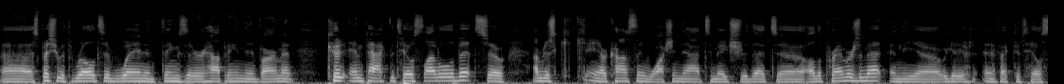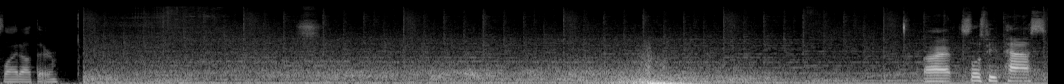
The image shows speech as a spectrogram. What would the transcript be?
uh, especially with relative wind and things that are happening in the environment could impact the tail slide a little bit. So i'm just you know constantly watching that to make sure that uh, all the parameters are met and the uh, we get an effective tail slide out there. All right slow speed pass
